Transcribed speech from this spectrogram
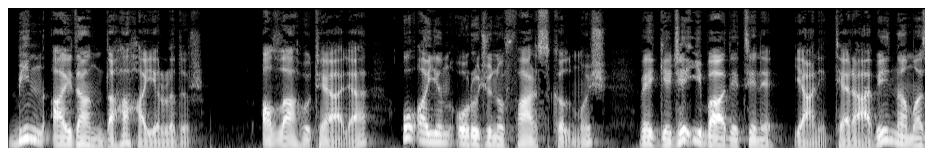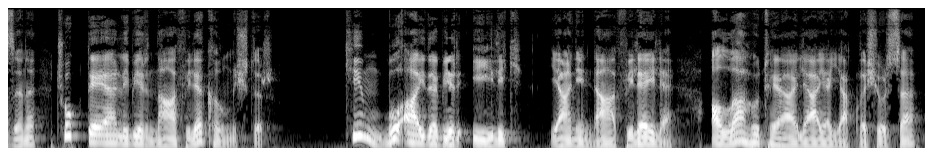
bin aydan daha hayırlıdır. Allahu Teala, o ayın orucunu farz kılmış ve gece ibadetini yani teravih namazını çok değerli bir nafile kılmıştır. Kim bu ayda bir iyilik yani nafileyle Allahu Teala'ya yaklaşırsa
